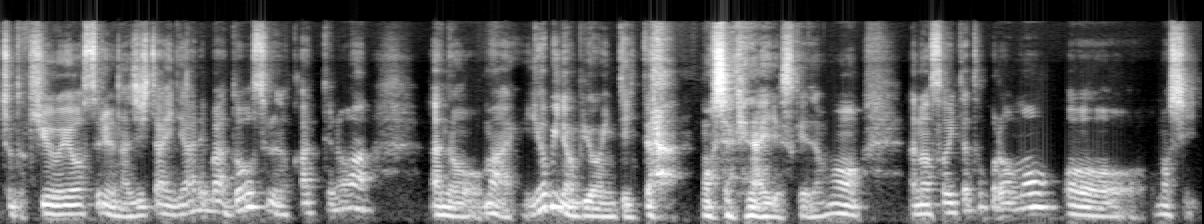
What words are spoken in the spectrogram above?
ちょっと休養するような事態であればどうするのかっていうのは、あの、まあ、予備の病院って言ったら 申し訳ないですけれども、あの、そういったところも、もし、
